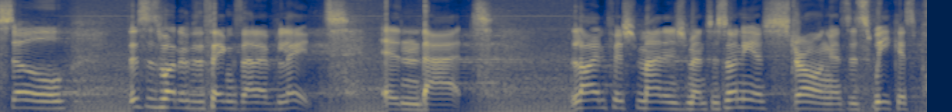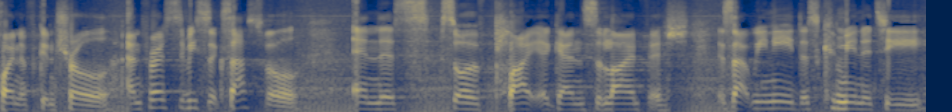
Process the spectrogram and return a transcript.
So this is one of the things that I've learned in that lionfish management is only as strong as its weakest point of control. And for us to be successful in this sort of plight against the lionfish is that we need this community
